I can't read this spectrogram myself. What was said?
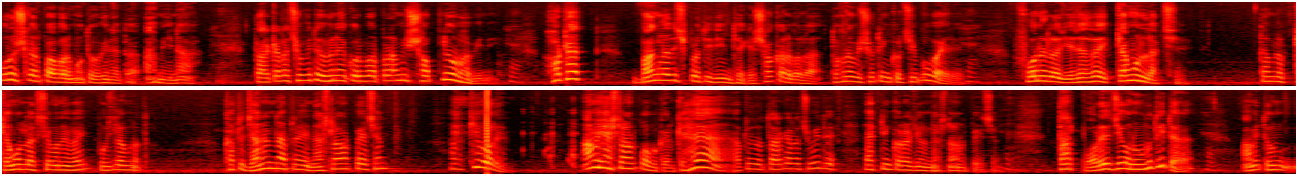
পুরস্কার পাওয়ার মতো অভিনেতা আমি না। তার কাটা ছবিতে অভিনয় করবার পর আমি স্বপ্নেও ভাবিনি। হঠাৎ বাংলাদেশ প্রতিদিন থেকে সকালবেলা তখন আমি শুটিং করছি পুবাইলে ফোন এলো যে এজাজ ভাই কেমন লাগছে? তা আমি কেমন লাগছে মানে ভাই? বুঝলাম না তো। আপনি জানেন না আপনি ন্যাশনাল অ্যাওয়ার্ড পেয়েছেন? আর কি বলেন? আমি ন্যাশনাল পাবো কেন হ্যাঁ আপনি তো তার কাটা ছবিতে অ্যাক্টিং করার জন্য ন্যাশনাল পেয়েছেন। তারপরে যে অনুভূতিটা আমি তখন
